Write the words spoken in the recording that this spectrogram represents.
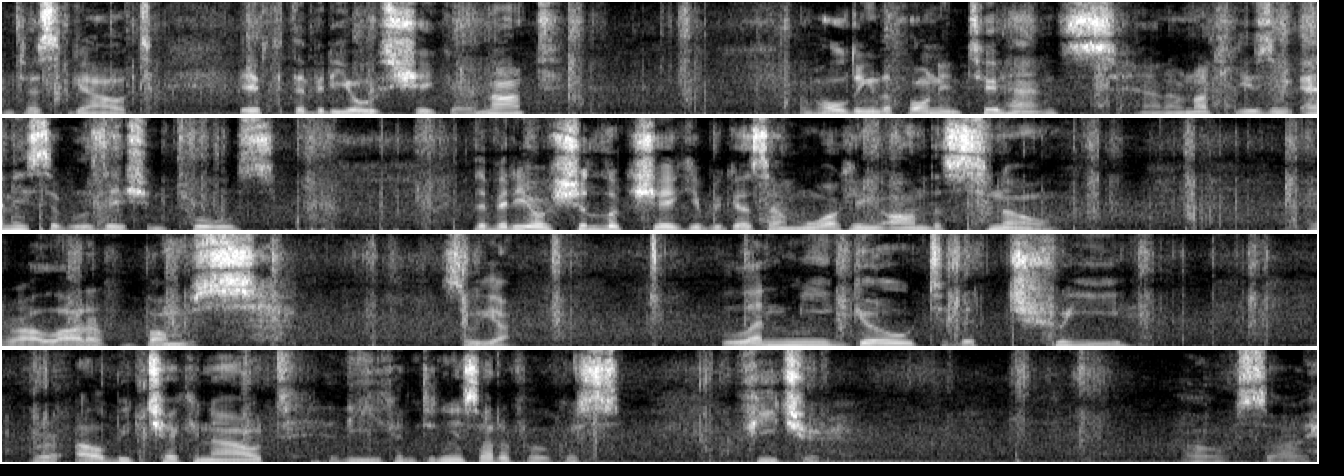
I'm testing out if the video is shaky or not. I'm holding the phone in two hands and I'm not using any stabilization tools. The video should look shaky because I'm walking on the snow. There are a lot of bumps. So yeah. Let me go to the tree where I'll be checking out the continuous autofocus feature. Oh, sorry.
